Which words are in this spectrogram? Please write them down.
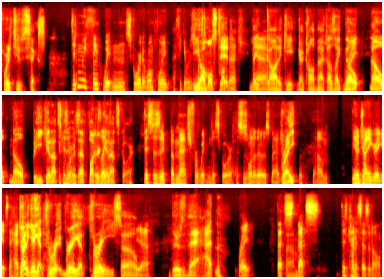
forty-two to six. Didn't we think Whitten scored at one point? I think it was He must have been almost did. back. Thank yeah. God it can't, got called back. I was like, no, Right. no, no, he cannot Because score. was- that fucker like- cannot score. This is a, a match for Whitten to score. This is one of those matches. Right. Um, you know, Johnny Gray gets the hat. Johnny Gay got three. Gray got three. So Yeah. there's that. Right. That's Um, that's that kind of says it all.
